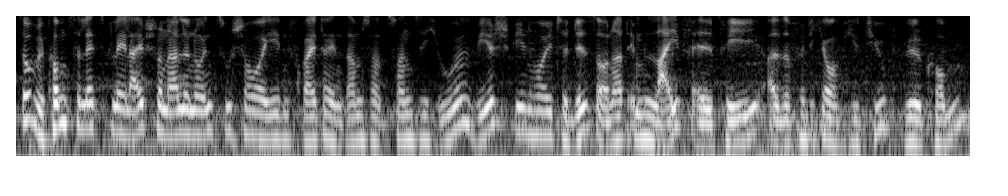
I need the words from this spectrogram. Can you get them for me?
So, willkommen zu Let's Play Live. Schon alle neuen Zuschauer jeden Freitag in Samstag 20 Uhr. Wir spielen heute Dishonored im Live-LP. Also für dich auf YouTube willkommen.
